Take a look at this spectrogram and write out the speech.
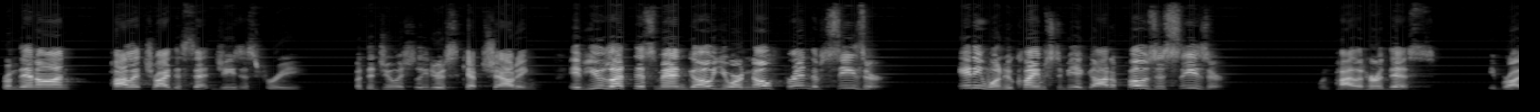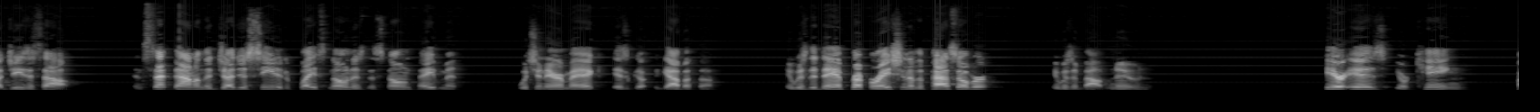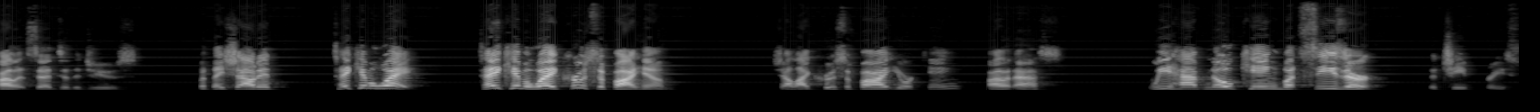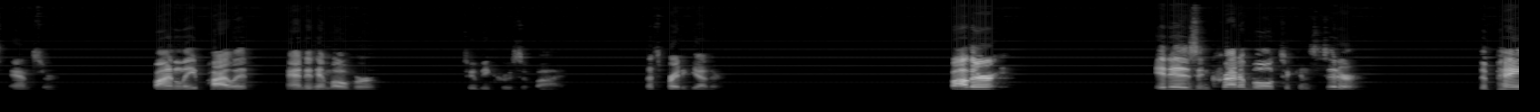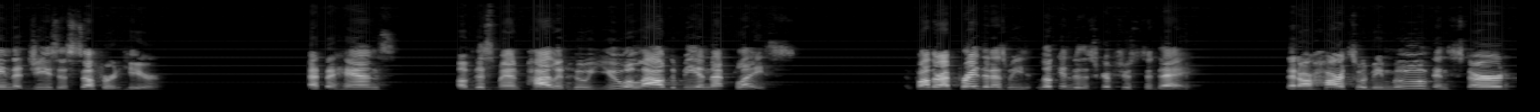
From then on, Pilate tried to set Jesus free, but the Jewish leaders kept shouting, if you let this man go, you are no friend of Caesar. Anyone who claims to be a God opposes Caesar. When Pilate heard this, he brought Jesus out and sat down on the judge's seat at a place known as the stone pavement, which in Aramaic is Gabbatha. It was the day of preparation of the Passover. It was about noon. Here is your king, Pilate said to the Jews. But they shouted, Take him away. Take him away, crucify him. Shall I crucify your king? Pilate asked. We have no king but Caesar, the chief priest answered. Finally, Pilate handed him over to be crucified. Let's pray together. Father, it is incredible to consider the pain that Jesus suffered here at the hands of this man Pilate, who you allowed to be in that place. And Father, I pray that as we look into the scriptures today, that our hearts would be moved and stirred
